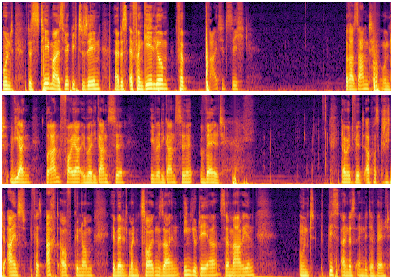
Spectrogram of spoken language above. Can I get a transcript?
Und das Thema ist wirklich zu sehen, das Evangelium verbreitet sich rasant und wie ein Brandfeuer über die ganze, über die ganze Welt. Damit wird Apostelgeschichte 1, Vers 8 aufgenommen. Ihr werdet meine Zeugen sein in Judäa, Samarien und bis an das Ende der Welt.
